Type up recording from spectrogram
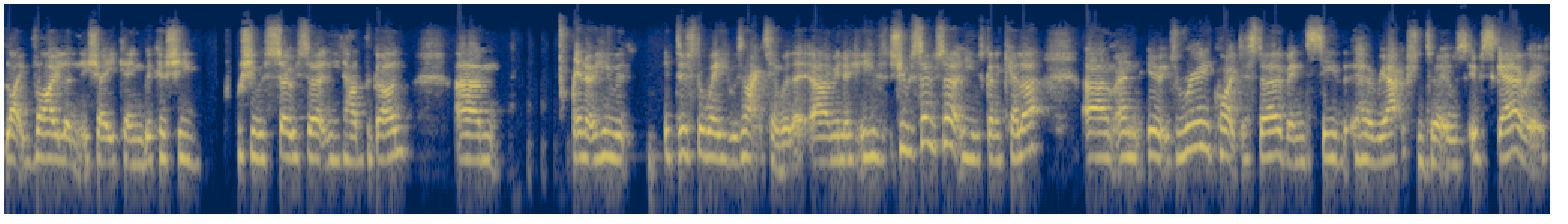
like violently shaking, because she she was so certain he'd had the gun. Um, you know, he was just the way he was acting with it. Um, you know, he was, she was so certain he was going to kill her, um, and you know, it was really quite disturbing to see her reaction to it. It was it was scary.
